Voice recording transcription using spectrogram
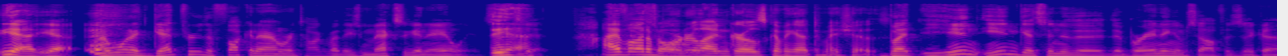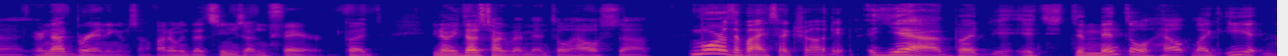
yeah yeah I want to get through the fucking hour mm-hmm. and talk about these Mexican aliens. That's Yeah. it. I have a lot of That's all I wanna borderline girls coming out to my shows But Ian, Ian gets into the the branding himself as like a, or not branding himself. I don't. That seems unfair. But you know, he does talk about mental health stuff. more of the bisexuality Yeah, but it's the mental health. Like Ian,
